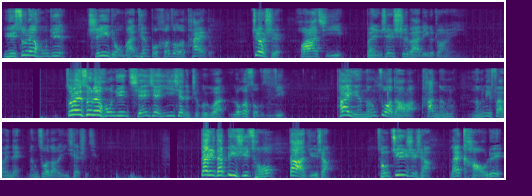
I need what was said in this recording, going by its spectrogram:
与苏联红军持一种完全不合作的态度，这是华沙起义本身失败的一个重要原因。作为苏联红军前线一线的指挥官，罗格索夫斯基，他已经能做到了他能能力范围内能做到的一切事情，但是他必须从大局上，从军事上来考虑，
